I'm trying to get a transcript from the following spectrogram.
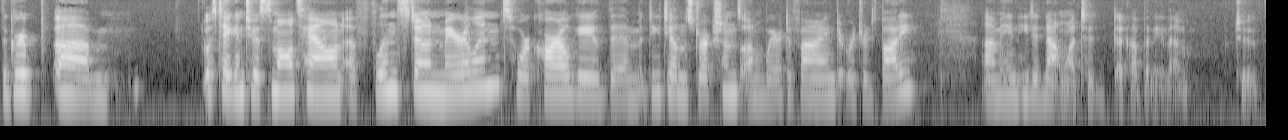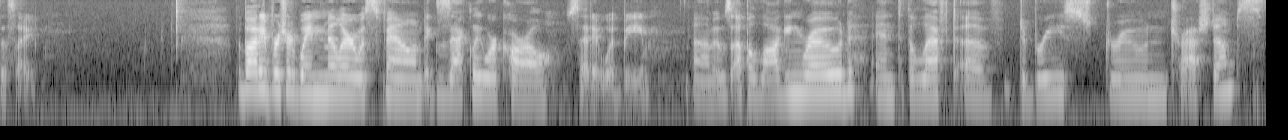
The group um, was taken to a small town of Flintstone, Maryland, where Carl gave them detailed instructions on where to find Richard's body, um, and he did not want to accompany them to the site. The body of Richard Wayne Miller was found exactly where Carl said it would be. Um, it was up a logging road and to the left of debris strewn trash dumps.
